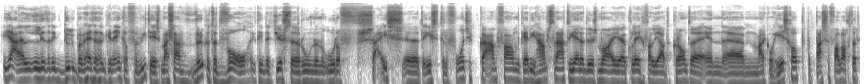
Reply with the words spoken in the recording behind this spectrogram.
ja, letterlijk duidelijk bewijzen dat ik geen enkel verwiet is. Maar ze werkt het vol. Ik denk dat just uh, Roen een uur of zes eh, het eerste telefoontje kwam van Gary Hamstra. Die jij dat dus mooi eh, collega van Liaat de Kranten en eh, Marco Heerschop, de passen van achter.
